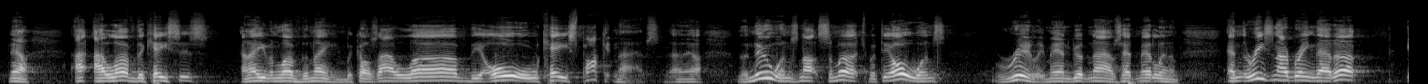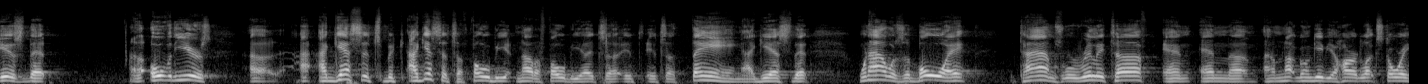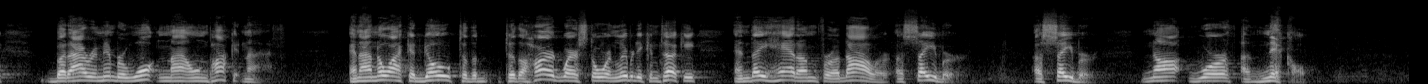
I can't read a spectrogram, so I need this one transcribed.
Now, I, I love the cases and I even love the name because I love the old case pocket knives. Now, the new ones, not so much, but the old ones, Really, man, good knives had metal in them. And the reason I bring that up is that uh, over the years, uh, I, I, guess it's I guess it's a phobia, not a phobia. It's a it's, it's a thing, I guess, that when I was a boy, times were really tough, and and uh, I'm not going to give you a hard luck story, but I remember wanting my own pocket knife, and I know I could go to the to the hardware store in Liberty, Kentucky, and they had them for a dollar, a saber, a saber not worth a nickel.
